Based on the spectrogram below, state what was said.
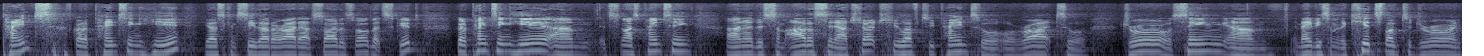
paint. I've got a painting here. You guys can see that all right outside as well. That's good. We've got a painting here. Um, it's a nice painting. I know there's some artists in our church who love to paint or, or write or draw or sing. Um, maybe some of the kids love to draw and,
